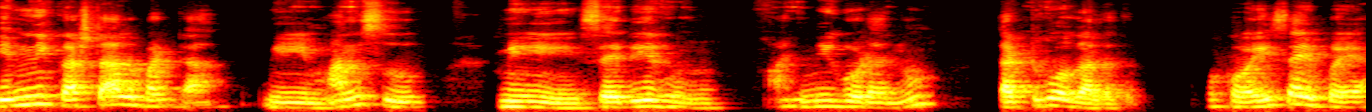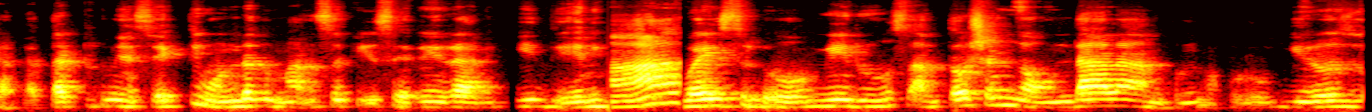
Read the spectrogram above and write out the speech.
ఎన్ని కష్టాలు పడ్డా మీ మనసు మీ శరీరం అన్నీ కూడాను తట్టుకోగలదు. ఒక వయసు అయిపోయాక తట్టుకునే శక్తి ఉండదు మనసుకి శరీరానికి దేనికి. ఆ వయసులో మీరు సంతోషంగా ఉండాలా అనుకున్నప్పుడు ఈరోజు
